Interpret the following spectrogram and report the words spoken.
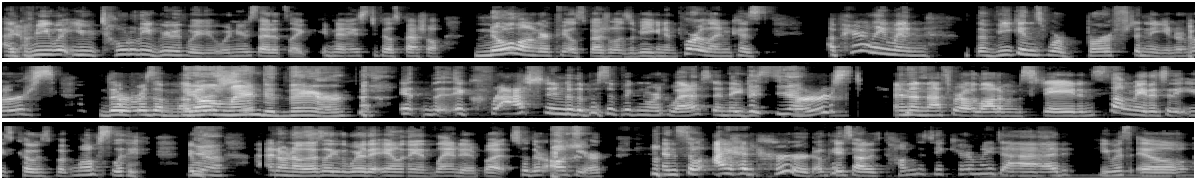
I yeah. agree with you. Totally agree with you when you said it's like nice to feel special. No longer feel special as a vegan in Portland because apparently when the vegans were birthed in the universe, there was a. They all landed there. It it crashed into the Pacific Northwest and they dispersed. Yeah. And then that's where a lot of them stayed, and some made it to the East Coast, but mostly, it, yeah. I don't know. That's like where the aliens landed. But so they're all here. And so I had heard, okay, so I was come to take care of my dad. He was ill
